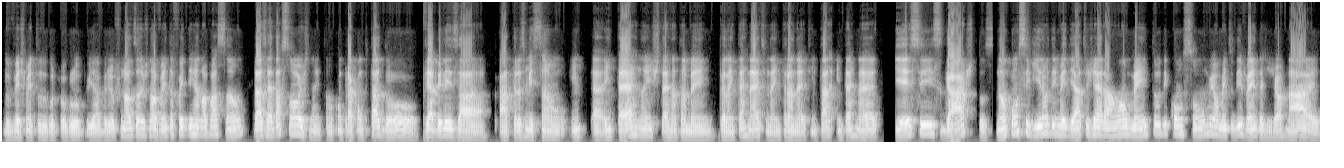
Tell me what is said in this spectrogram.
do investimento do Grupo Globo e Abril, no final dos anos 90 foi de renovação das redações, né? Então, comprar computador, viabilizar a transmissão é, interna e externa também pela internet, né? Intranet, internet. E esses gastos não conseguiram de imediato gerar um aumento de consumo e aumento de vendas de jornais,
